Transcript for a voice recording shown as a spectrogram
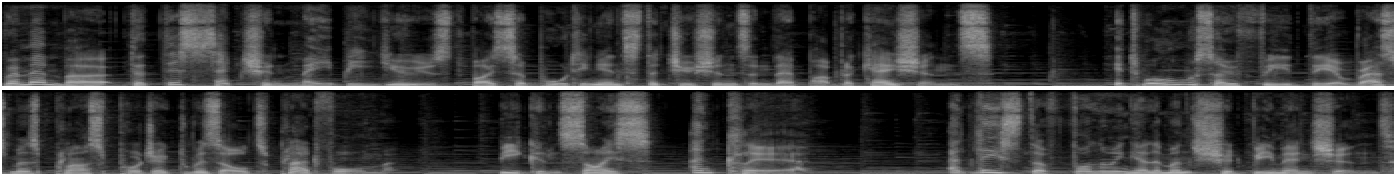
Remember that this section may be used by supporting institutions and their publications. It will also feed the Erasmus Plus project results platform. Be concise and clear. At least the following elements should be mentioned.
